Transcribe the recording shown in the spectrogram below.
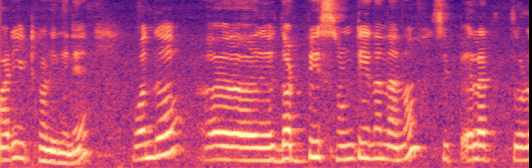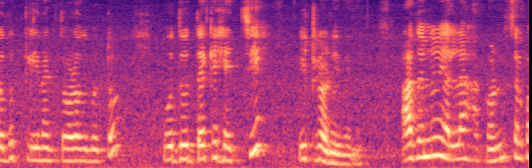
ಮಾಡಿ ಇಟ್ಕೊಂಡಿದ್ದೀನಿ. ಒಂದು ದೊಡ್ಡ ಪೀಸ್ ಶುಂಠಿನ ನಾನು ಸಿಪ್ಪೆ ಎಲ್ಲ ತೊಳೆದು ಕ್ಲೀನಾಗಿ ತೊಳೆದ್ಬಿಟ್ಟು ಉದ್ದುದ್ದಕ್ಕೆ ಹೆಚ್ಚಿ ಇಟ್ಕೊಂಡಿದ್ದೀನಿ. ಅದನ್ನು ಎಲ್ಲ ಹಾಕ್ಕೊಂಡು ಸ್ವಲ್ಪ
